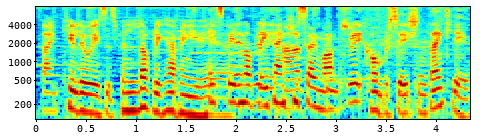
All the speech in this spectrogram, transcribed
Thank you, Louise. It's been lovely having you here. It's been lovely. Really Thank you so much. Great conversation. Thank you.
